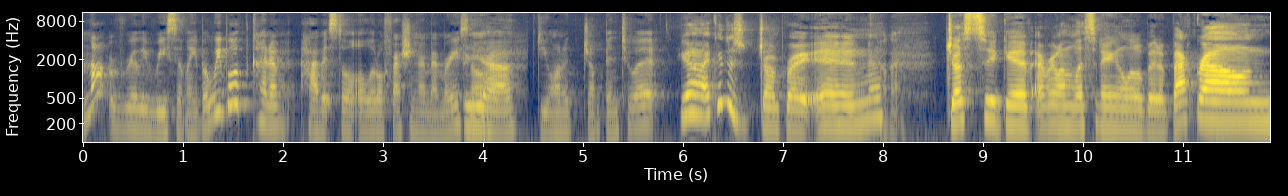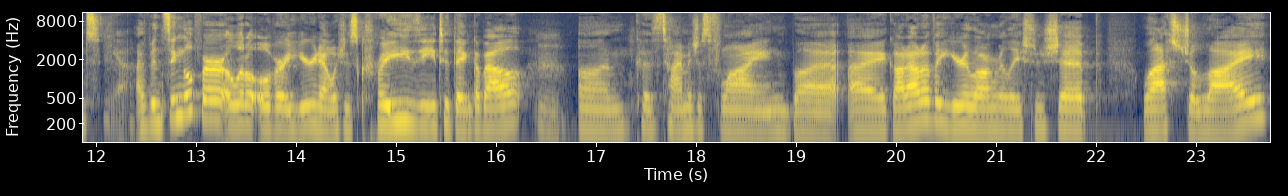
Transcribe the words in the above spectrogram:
not really recently, but we both kind of have it still a little fresh in our memory. So, Yeah. do you want to jump into it? Yeah, I could just jump right in. Okay. Just to give everyone listening a little bit of background. Yeah. I've been single for a little over a year now, which is crazy to think about. Um, cuz time is just flying, but I got out of a year-long relationship last July.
